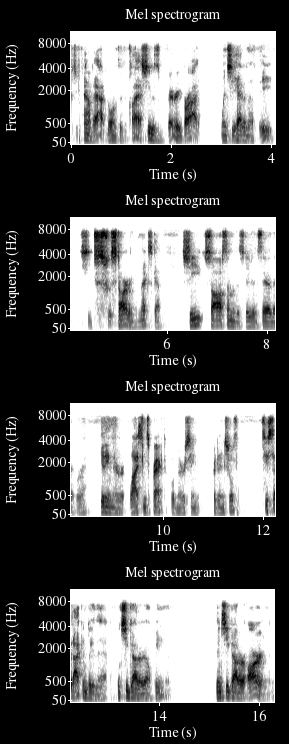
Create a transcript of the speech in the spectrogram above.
she found out going through the class she was very bright when she had enough to eat. She just was starving in Mexico. She saw some of the students there that were getting their licensed practical nursing credentials she said, I can do that. And she got her LPN. Then she got her RN.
